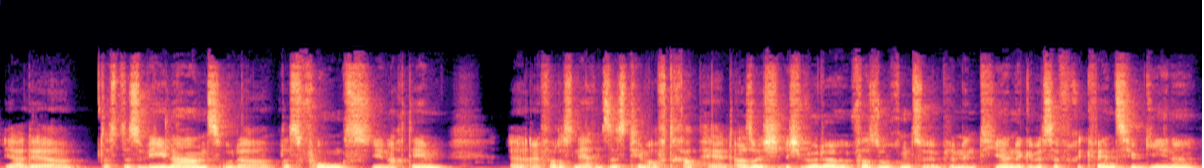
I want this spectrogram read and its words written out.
ja, der, des, des WLANs oder des Funks, je nachdem, äh, einfach das Nervensystem auf Trab hält. Also ich, ich würde versuchen zu implementieren, eine gewisse Frequenzhygiene,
